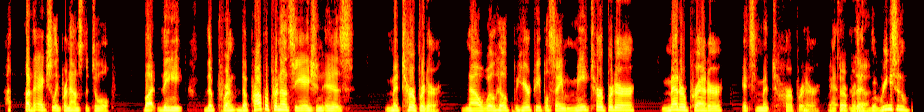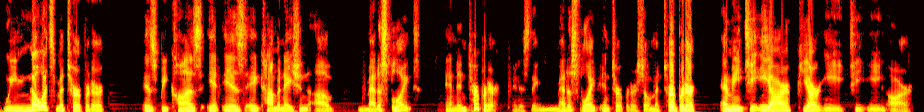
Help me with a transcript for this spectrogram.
how to actually pronounce the tool. But the the the proper pronunciation is meterpreter now we'll hear people say meterpreter, meterpreter. It's meterpreter. meterpreter. The, the reason we know it's meterpreter is because it is a combination of Metasploit and interpreter. It is the Metasploit interpreter. So Meterpreter, M E T E R P R E T E R.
